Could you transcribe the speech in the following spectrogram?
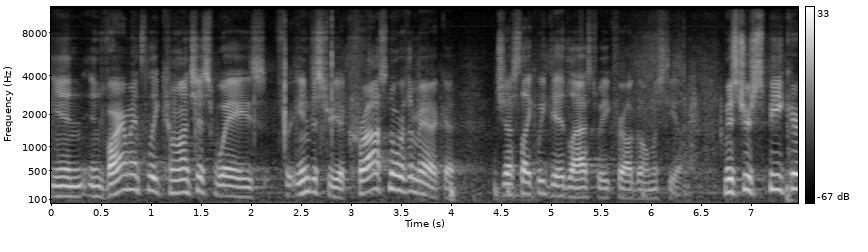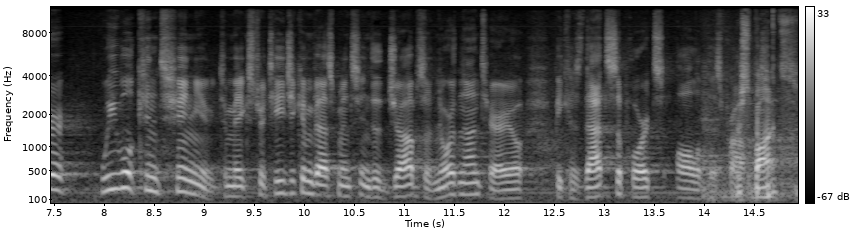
in environmentally conscious ways for industry across North America, just like we did last week for Algoma Steel. Mr. Speaker, we will continue to make strategic investments into the jobs of Northern Ontario because that supports all of this province. Response?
